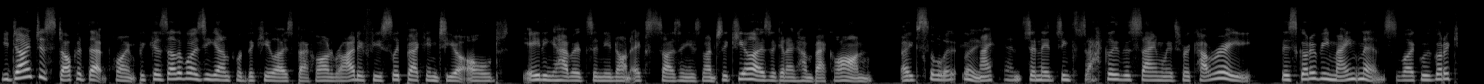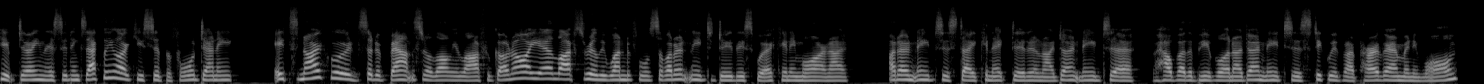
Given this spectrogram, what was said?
You don't just stop at that point because otherwise you're going to put the kilos back on, right? If you slip back into your old eating habits and you're not exercising as much, the kilos are going to come back on. Absolutely. Maintenance. And it's exactly the same with recovery. There's got to be maintenance. Like we've got to keep doing this. And exactly like you said before, Danni, it's no good sort of bouncing along in life and going, oh, yeah, life's really wonderful. So I don't need to do this work anymore. And I, I don't need to stay connected and I don't need to help other people and I don't need to stick with my program anymore.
